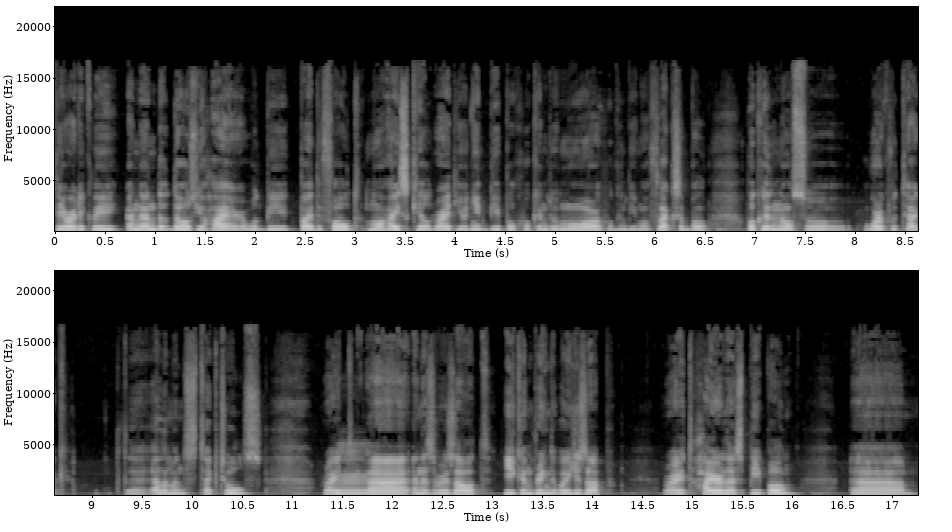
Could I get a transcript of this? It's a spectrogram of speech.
theoretically, and then th- those you hire would be by default more high skilled, right? You need people who can do more, who can be more flexible, who can also work with tech elements, tech tools, right? Mm. Uh, and as a result, you can bring the wages up, right? Hire less people um,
